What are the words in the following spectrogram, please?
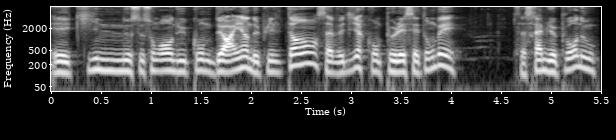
et qu'ils ne se sont rendus compte de rien depuis le temps, ça veut dire qu'on peut laisser tomber. Ça serait mieux pour nous.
